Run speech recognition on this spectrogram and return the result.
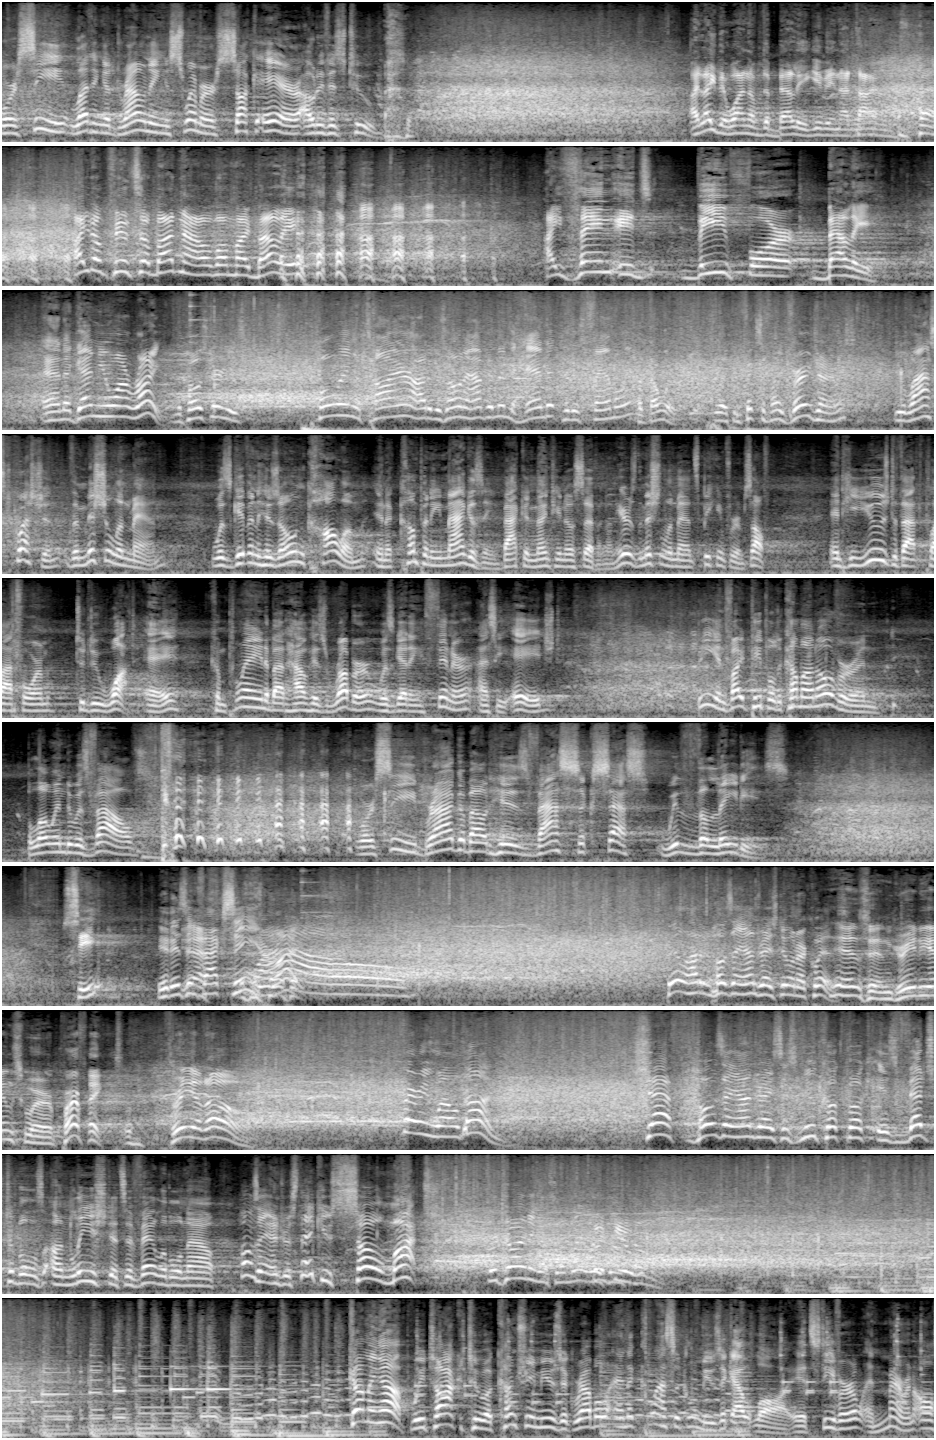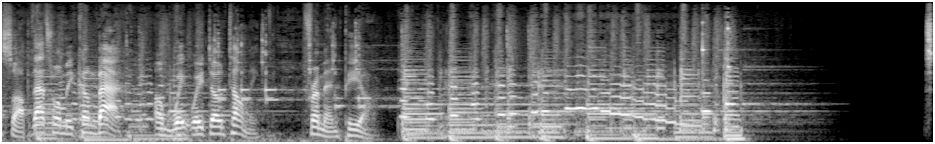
Or C. Letting a drowning swimmer suck air out of his tubes. I like the one of the belly giving a tire. I don't feel so bad now about my belly. I think it's B for belly. And again, you are right. The poster, he's pulling a tire out of his own abdomen to hand it to this family But though. so they can fix it. He's very generous. Your last question the Michelin Man was given his own column in a company magazine back in 1907. And here's the Michelin Man speaking for himself. And he used that platform to do what? A. Complain about how his rubber was getting thinner as he aged. B. Invite people to come on over and blow into his valves. or C. Brag about his vast success with the ladies. See? It is, in fact, C. You're right. Bill, how did Jose Andres do in our quiz? His ingredients were perfect. Three and oh. Very well done. Chef Jose Andres' new cookbook is Vegetables Unleashed. It's available now. Jose Andres, thank you so much for joining us on Wait, Wait, Thank Don't you. Tell Me. Coming up, we talk to a country music rebel and a classical music outlaw. It's Steve Earle and Marin Alsop. That's when we come back on Wait, Wait, Don't Tell Me from NPR.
